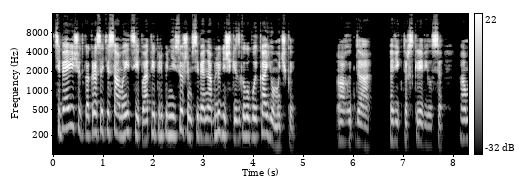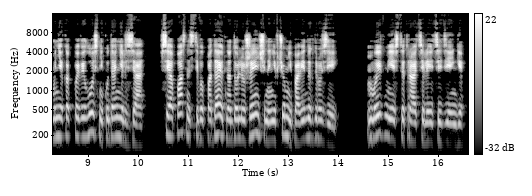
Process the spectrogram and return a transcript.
«Тебя ищут как раз эти самые типы, а ты преподнесешь им себя на блюдечке с голубой каемочкой». «Ах да», – Виктор скривился, – «а мне как повелось, никуда нельзя. Все опасности выпадают на долю женщин и ни в чем не повинных друзей». «Мы вместе тратили эти деньги»,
